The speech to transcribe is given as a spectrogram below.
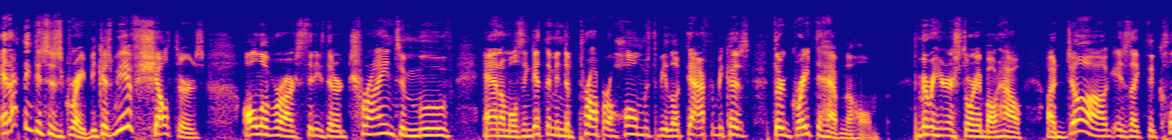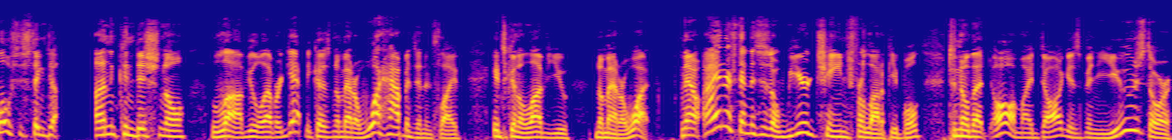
And I think this is great because we have shelters all over our cities that are trying to move animals and get them into proper homes to be looked after because they're great to have in the home. I remember hearing a story about how a dog is like the closest thing to unconditional love you'll ever get because no matter what happens in its life, it's going to love you no matter what. Now, I understand this is a weird change for a lot of people to know that, oh, my dog has been used or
